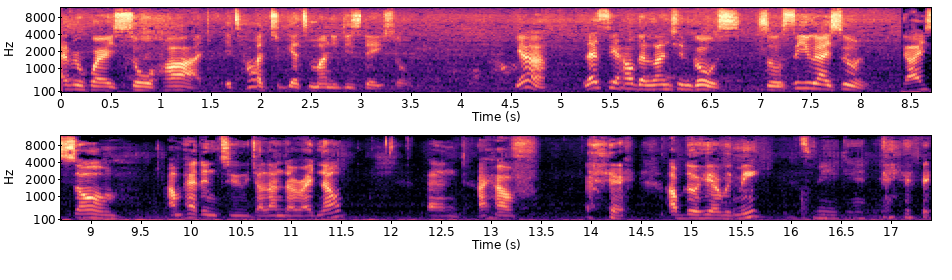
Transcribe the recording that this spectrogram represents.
everywhere is so hard. It's hard to get money these days. So, yeah, let's see how the launching goes. So, see you guys soon. Guys, so I'm heading to Jalandhar right now, and I have Abdul here with me. It's me again.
